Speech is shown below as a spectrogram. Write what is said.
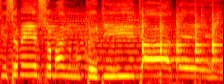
जिसमें सुमंत जी जाते हैं?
